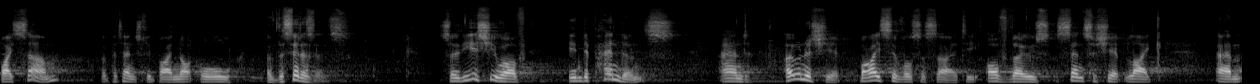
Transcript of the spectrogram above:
by some, but potentially by not all of the citizens. So the issue of independence and ownership by civil society of those censorship-like um,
